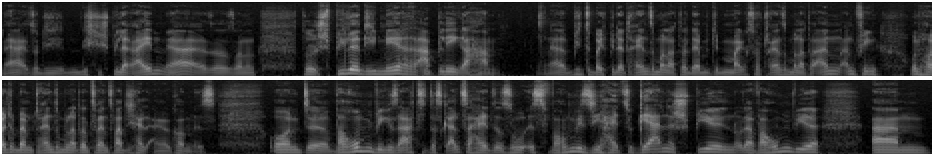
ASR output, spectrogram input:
Ja, also die, nicht die Spielereien, ja, also, sondern so Spiele, die mehrere Ableger haben. Ja, wie zum Beispiel der Train Simulator, der mit dem Microsoft Train Simulator an, anfing und heute beim Train Simulator 22 halt angekommen ist. Und äh, warum, wie gesagt, das Ganze halt so ist, warum wir sie halt so gerne spielen oder warum wir, ähm,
